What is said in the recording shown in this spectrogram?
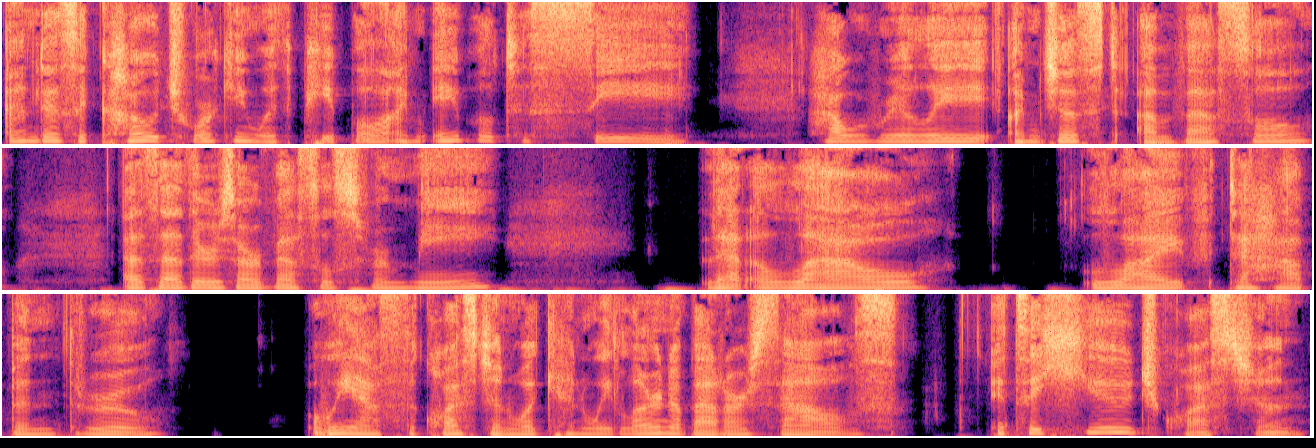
And as a coach working with people, I'm able to see how really I'm just a vessel as others are vessels for me that allow life to happen through. We ask the question, what can we learn about ourselves? It's a huge question.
